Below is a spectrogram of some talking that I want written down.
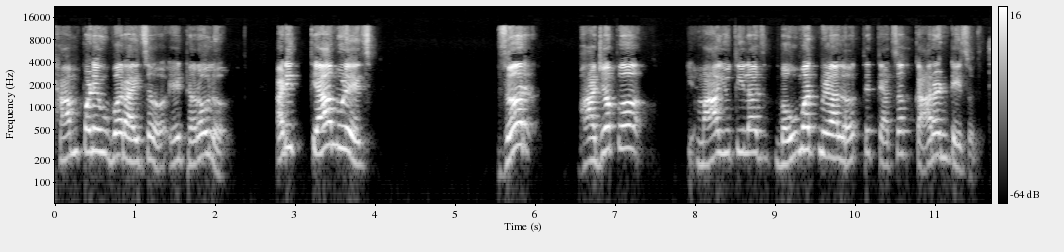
ठामपणे उभं राहायचं हे ठरवलं. आणि त्यामुळेच जर भाजप महायुतीला बहुमत मिळालं तर त्याचं कारण तेच होत.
